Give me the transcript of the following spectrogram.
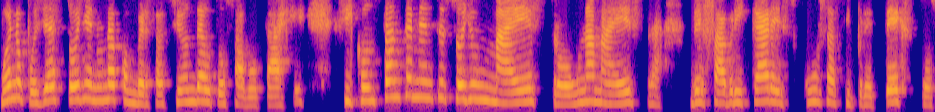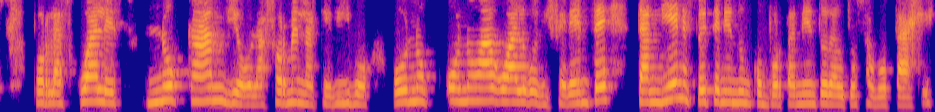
bueno, pues ya estoy en una conversación de autosabotaje. Si constantemente soy un maestro o una maestra de fabricar excusas y pretextos por las cuales no cambio la forma en la que vivo o no, o no hago algo diferente, también estoy teniendo un comportamiento de autosabotaje.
